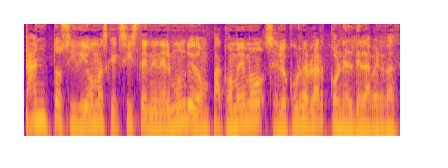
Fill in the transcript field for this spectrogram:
Tantos idiomas que existen en el mundo y don Paco Memo se le ocurre hablar con el de la verdad.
